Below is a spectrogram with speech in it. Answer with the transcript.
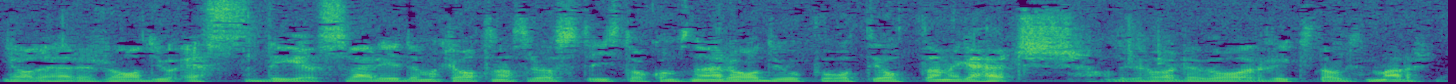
Ja, det här är Radio SD, Sverigedemokraternas röst i Stockholms närradio på 88 MHz. Och det vi hörde var riksdagsmarschen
